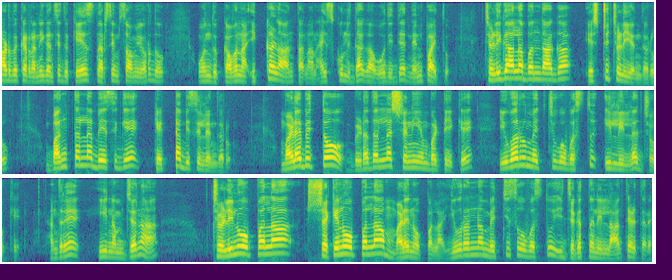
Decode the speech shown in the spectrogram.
ಮಾಡಬೇಕಾದ್ರೆ ನನಗೆ ಅನಿಸಿದ್ದು ಕೆ ಎಸ್ ನರಸಿಂಹಸ್ವಾಮಿ ಅವ್ರದ್ದು ಒಂದು ಕವನ ಇಕ್ಕಳ ಅಂತ ನಾನು ಹೈಸ್ಕೂಲ್ ಇದ್ದಾಗ ಓದಿದ್ದೆ ನೆನಪಾಯಿತು. ಚಳಿಗಾಲ ಬಂದಾಗ ಎಷ್ಟು ಚಳಿ ಎಂದರು? ಬಂತಲ್ಲ ಬೇಸಿಗೆ ಕೆಟ್ಟ ಬಿಸಿಲೆಂದರು. ಮಳೆ ಬಿತ್ತೋ ಬಿಡದಲ್ಲ ಶನಿ ಎಂಬ ಟೀಕೆ, ಇವರು ಮೆಚ್ಚುವ ವಸ್ತು ಇಲ್ಲಿಲ್ಲ ಜೋಕೆ. ಅಂದರೆ ಈ ನಮ್ಮ ಜನ ಚಳಿನೂ ಒಪ್ಪಲ್ಲ, ಶಕೆನೂ ಒಪ್ಪಲ್ಲ, ಮಳೆನೂ ಒಪ್ಪಲ್ಲ. ಇವರನ್ನು ಮೆಚ್ಚಿಸುವ ವಸ್ತು ಈ ಜಗತ್ತಿನಲ್ಲಿಲ್ಲ ಅಂತ ಹೇಳ್ತಾರೆ.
